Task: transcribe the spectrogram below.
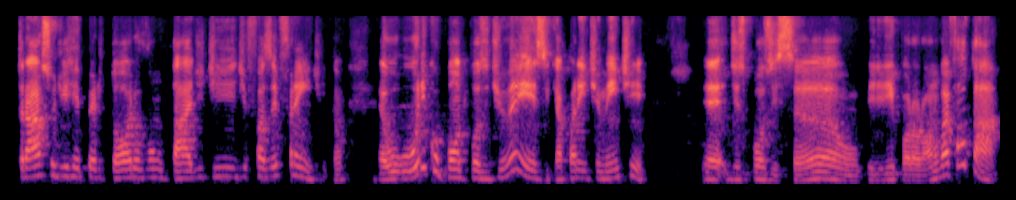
traço de repertório, vontade de, de fazer frente. Então, é, o único ponto positivo é esse, que aparentemente é, disposição, piriri, pororó, não vai faltar,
